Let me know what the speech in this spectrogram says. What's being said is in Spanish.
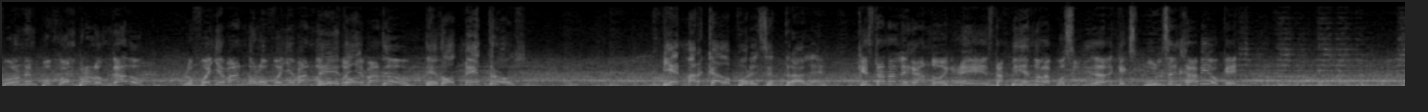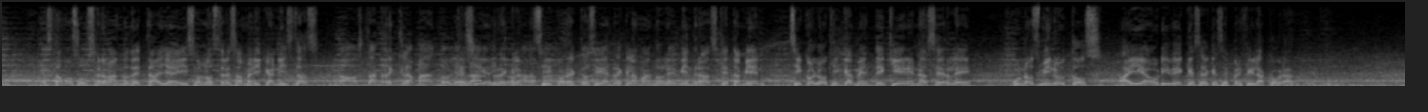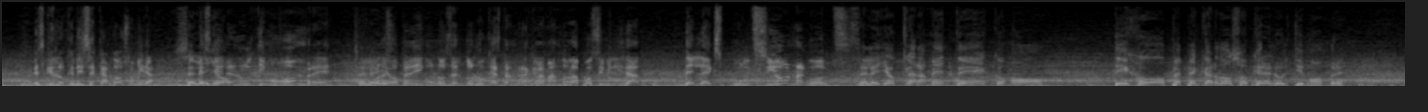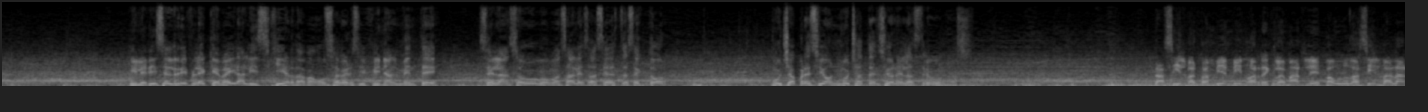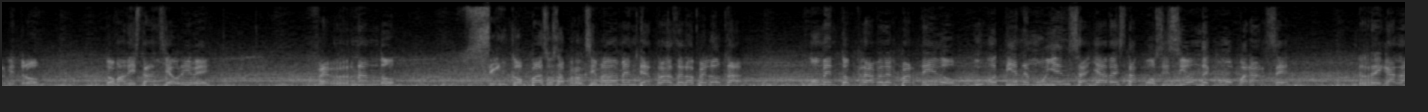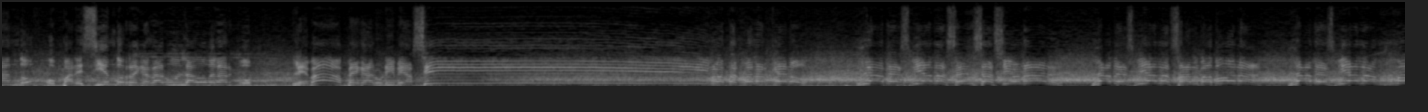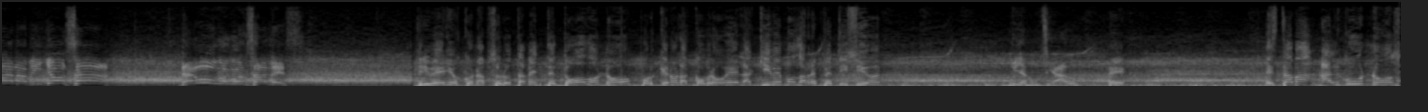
Fue un empujón prolongado. Lo fue llevando, lo fue llevando, De, lo fue dos- llevando. de- de dos metros. Bien marcado por el central, ¿eh? ¿Qué están alegando? Eh, eh, ¿Están pidiendo la posibilidad de que expulsen Javi o qué? Estamos observando detalle ahí, son los tres americanistas No, están reclamándole que al siguen árbitro Sí, correcto, siguen reclamándole, mientras que también psicológicamente quieren hacerle unos minutos ahí a Uribe, que es el que se perfila a cobrar. Es que es lo que dice Cardoso, mira. Se es que leyó. era el último hombre. Se Por leyó. eso te digo, los del Toluca están reclamando la posibilidad de la expulsión a Golds. Se leyó claramente, ¿eh? Como dijo Pepe Cardoso que era el último hombre. Y le dice el rifle que va a ir a la izquierda. Vamos a ver si finalmente se lanza Hugo González hacia este sector. Mucha presión, mucha tensión en las tribunas. Da Silva también vino a reclamarle. Paulo Da Silva, el árbitro. Toma distancia Uribe. Fernando. Cinco pasos aproximadamente atrás de la pelota. Momento clave del partido. Hugo tiene muy ensayada esta posición de cómo pararse regalando o pareciendo regalar un lado del arco. Le va a pegar Uribe así. Lo atajó el arquero. La desviada sensacional. La desviada salvadora. La desviada maravillosa de Hugo González. Triverio con absolutamente todo, ¿no? ¿Por qué no la cobró él? Aquí vemos la repetición. Muy anunciado. Eh, Estaba algunos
